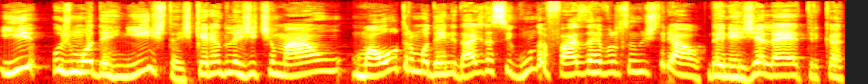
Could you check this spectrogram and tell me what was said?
e os modernistas querendo legitimar um, uma outra modernidade da segunda fase da revolução industrial, da energia elétrica,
